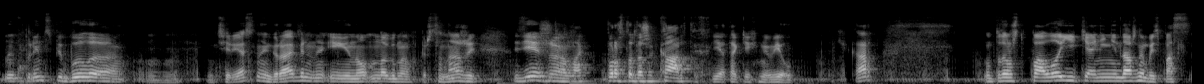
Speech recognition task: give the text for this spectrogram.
Ну и, в принципе, было интересно, играбельно и много новых персонажей. Здесь же на просто даже картах я таких не увидел. Таких карт. Ну, потому что по логике они не должны быть пос...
